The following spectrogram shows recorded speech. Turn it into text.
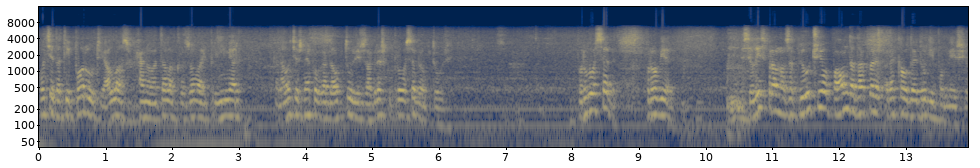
Hoće da ti poruči Allah subhanahu wa ta'ala kroz ovaj primjer, kada hoćeš nekoga da optužiš za grešku, prvo sebe optuži. Prvo sebe, provjeri. Jesi li ispravno zaključio, pa onda dakle rekao da je drugi pogriješio.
